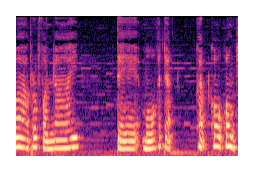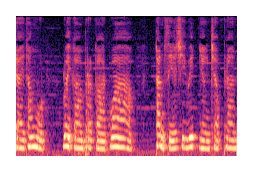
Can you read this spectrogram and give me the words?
ว่าเพราะฝันร้าย แต่หมอขจัดขัดข้อข้องใจทั้งหมดด้วยการประกาศว่า ท่านเสียชีวิตอย่างฉับพลัน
